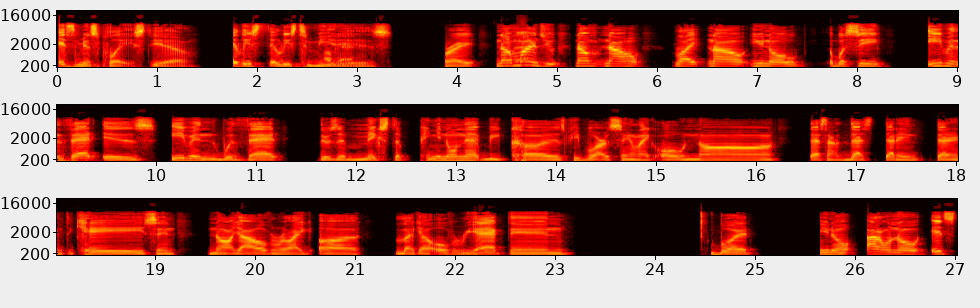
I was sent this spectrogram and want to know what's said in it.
it's misplaced. Yeah, at least at least to me it Okay. is. Right now, Okay. mind you, now now like now you know, but see, even that is even with that, there's a mixed opinion on that because people are saying like, oh no, that's not that's that ain't that ain't the case, and no, y'all over like uh like y'all overreacting. But you know, I don't know. It's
